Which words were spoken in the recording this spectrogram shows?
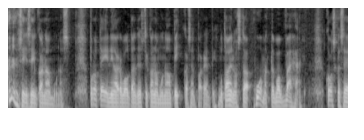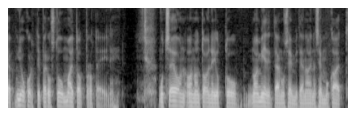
siinä, siinä kananmunassa. Proteiiniarvoltaan tietysti kananmuna on pikkasen parempi, mutta ainoastaan huomattavan vähän, koska se jukurtti perustuu maitoproteiineihin. Mutta se on, on, on toinen juttu. Noin mietitään useimmiten aina sen mukaan, että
